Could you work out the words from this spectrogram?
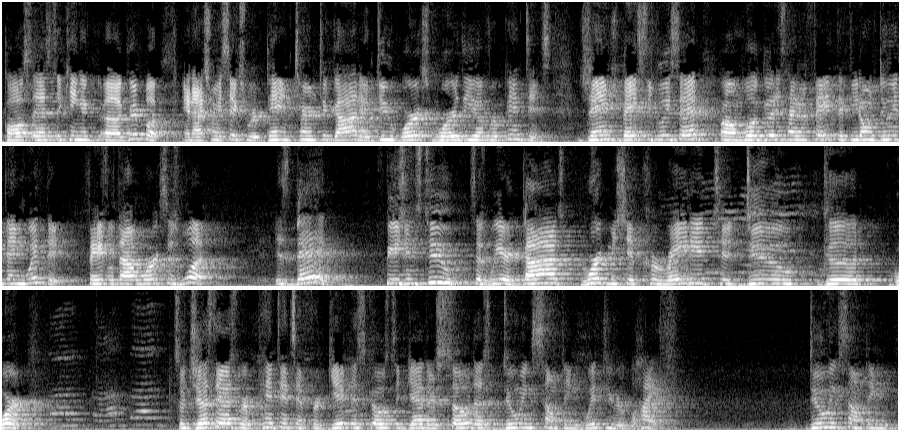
Paul says to King uh, Agrippa in Acts 26, repent, turn to God, and do works worthy of repentance. James basically said, um, what good is having faith if you don't do anything with it? Faith without works is what? Is dead. Ephesians 2 says, we are God's workmanship created to do good work. So just as repentance and forgiveness goes together, so does doing something with your life. Doing something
